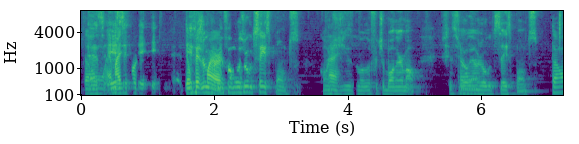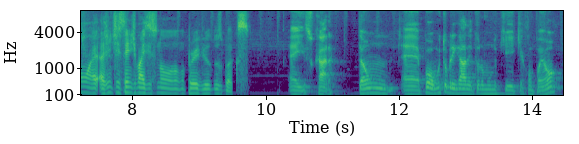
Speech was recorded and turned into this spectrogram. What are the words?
Então esse, é mais importante. E- e- Tem um esse peso jogo maior. é o famoso jogo de seis pontos, como É. a gente diz no, no futebol normal. Acho que esse Então- jogo é um jogo de seis pontos. Então é, a gente estende mais isso no, no preview dos Bucks. É isso, cara. Então, é, pô, muito obrigado aí todo mundo que, que acompanhou.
